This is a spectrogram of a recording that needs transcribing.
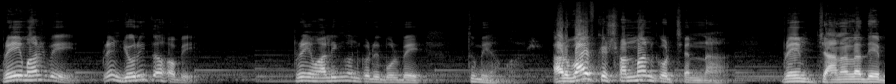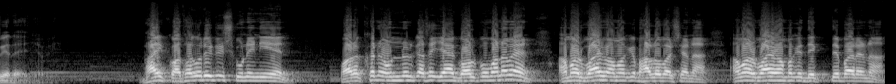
প্রেম আসবে, প্রেম জড়িত হবে। প্রেম আলিঙ্গন করে বলবে, তুমি আমার। আর ওয়াইফকে সম্মান করছেন না, প্রেম জানালা দিয়ে বেড়ে যাবে। ভাই, কথাগুলো একটু শুনে নিয়েন। পরক্ষণে অন্যের কাছে যা গল্প বানাবেন, আমার ওয়াইফ আমাকে ভালোবাসে না, আমার ওয়াইফ আমাকে দেখতে পারে না,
